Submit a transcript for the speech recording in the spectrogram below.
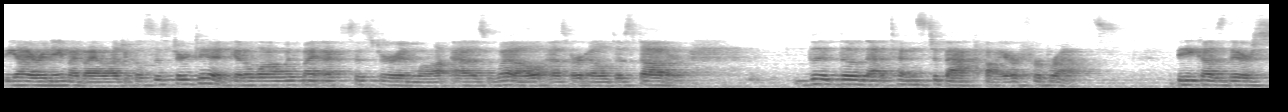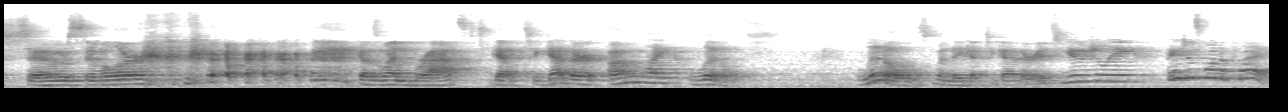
The irony, my biological sister did get along with my ex-sister-in-law as well as her eldest daughter. The, though that tends to backfire for brats because they're so similar. Because when brats get together, unlike littles, littles, when they get together, it's usually they just want to play.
